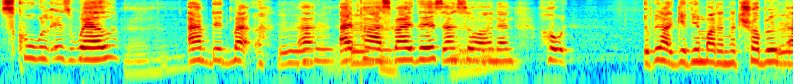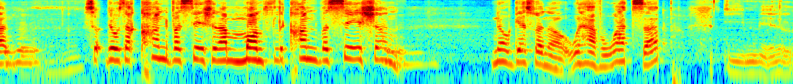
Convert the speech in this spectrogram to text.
school is well. Mm-hmm. I did my uh, I passed by this and so on and how it will not give your mother no trouble and so there was a conversation, a monthly conversation. No, guess what now? We have WhatsApp. Email.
